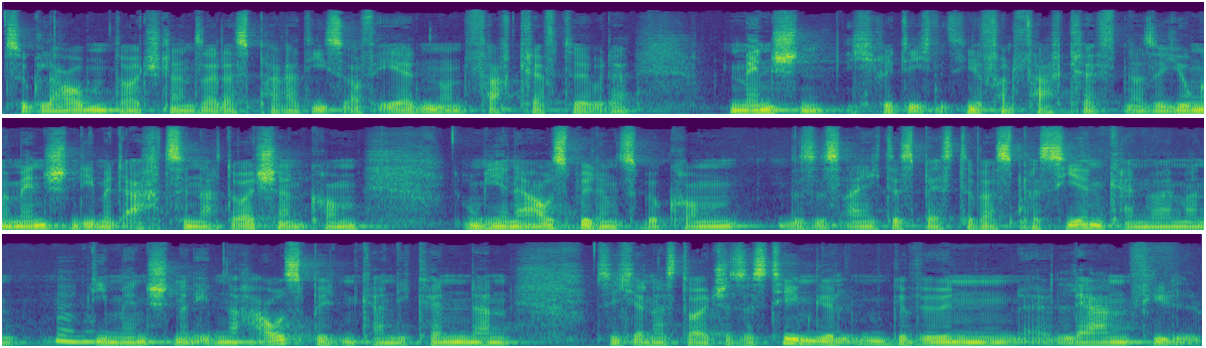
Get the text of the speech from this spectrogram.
zu glauben, Deutschland sei das Paradies auf Erden und Fachkräfte oder Menschen, ich rede nicht hier von Fachkräften, also junge Menschen, die mit 18 nach Deutschland kommen, um hier eine Ausbildung zu bekommen, das ist eigentlich das Beste, was passieren kann, weil man mhm. die Menschen dann eben noch ausbilden kann. Die können dann sich an das deutsche System gewöhnen, lernen viel,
